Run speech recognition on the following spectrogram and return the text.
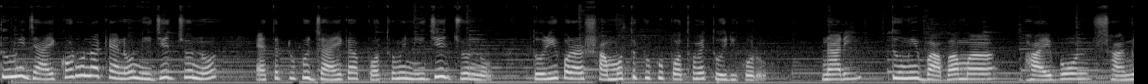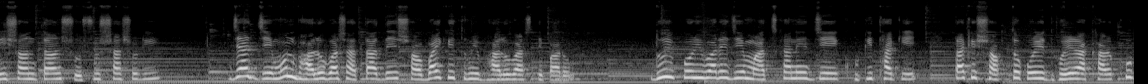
তুমি যাই করো না কেন, নিজের জন্য এতটুকু জায়গা প্রথমে নিজের জন্য তৈরি করার সামর্থ্যটুকু প্রথমে তৈরি করো। নারী, তুমি বাবা মা, ভাই বোন, স্বামী সন্তান, শ্বশুর শাশুড়ি, যার যেমন ভালোবাসা, তাদের সবাইকে তুমি ভালোবাসতে পারো। দুই পরিবারে যে মাঝখানে যে খুঁটি থাকে, তাকে শক্ত করে ধরে রাখার, খুব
